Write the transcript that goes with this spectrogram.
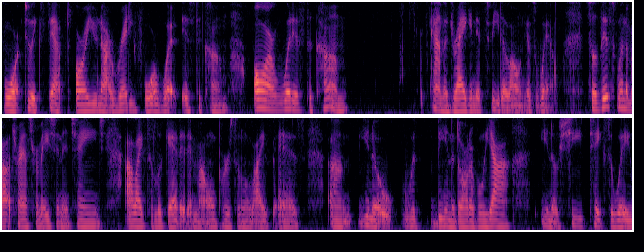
for to accept or you're not ready for what is to come or what is to come it's kind of dragging its feet along as well. So, this one about transformation and change, I like to look at it in my own personal life as, um, you know, with being a daughter of Oya, you know, she takes away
